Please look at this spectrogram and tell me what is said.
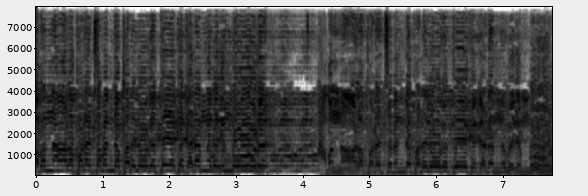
അവൻ നാളെ പടച്ചവന്റെ പരലോകത്തേക്ക് കടന്നു വരുമ്പോൾ അവൻ നാളെ പടച്ചവന്റെ പരലോകത്തേക്ക് കടന്നു വരുമ്പോൾ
